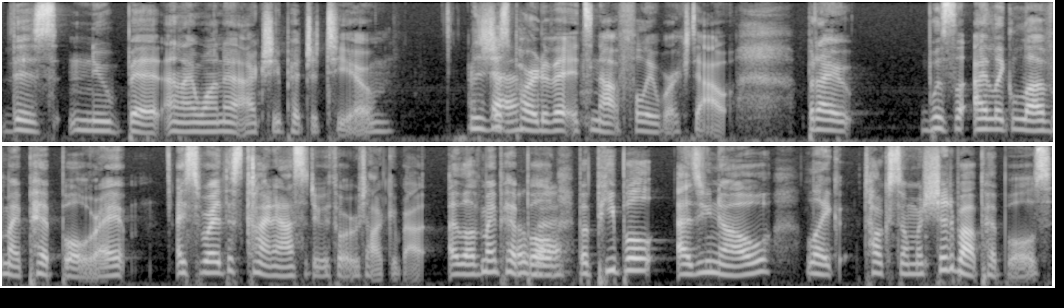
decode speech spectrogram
this new bit and I want to actually pitch it to you. It's just part of it. It's not fully worked out. But I was I like love my pit bull, right? I swear this kind of has to do with what we're talking about. I love my pit bull, Okay. but people, as you know, like talk so much shit about pit bulls.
